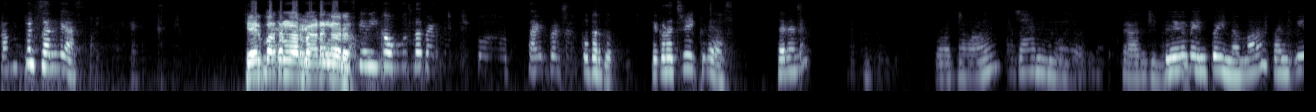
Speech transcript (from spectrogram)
వేస్తాం చైర్పర్సన్ గారు మేడం గారు. తీసుకెళ్ళి ఇంకో ఊర్లో పెడితే ఇంకో సైడ్ పెడితే కుదరదు. ఇక్కడ వచ్చి ఇక్కడే సరేనా? బేగం వెళ్ళిపోయిందమ్మా తనకి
